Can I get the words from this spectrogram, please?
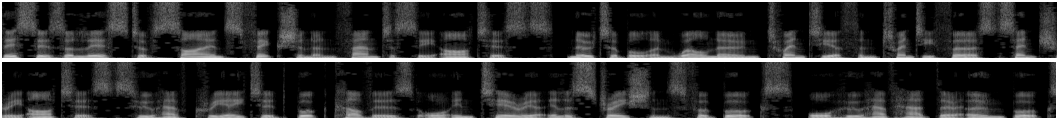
This is a list of science fiction and fantasy artists, notable and well-known 20th and 21st century artists who have created book covers or interior illustrations for books, or who have had their own books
